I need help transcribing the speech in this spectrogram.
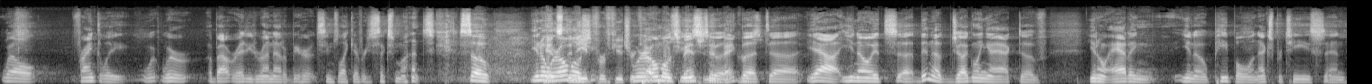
well frankly we're about ready to run out of beer it seems like every six months. So you know Hence we're almost need for future we're almost used to it but uh, yeah you know it's uh, been a juggling act of you know adding you know people and expertise and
